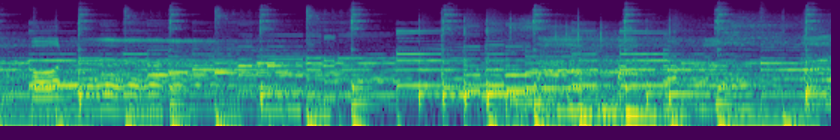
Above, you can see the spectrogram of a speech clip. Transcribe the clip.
ำฝนสารบ้านของเราอา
